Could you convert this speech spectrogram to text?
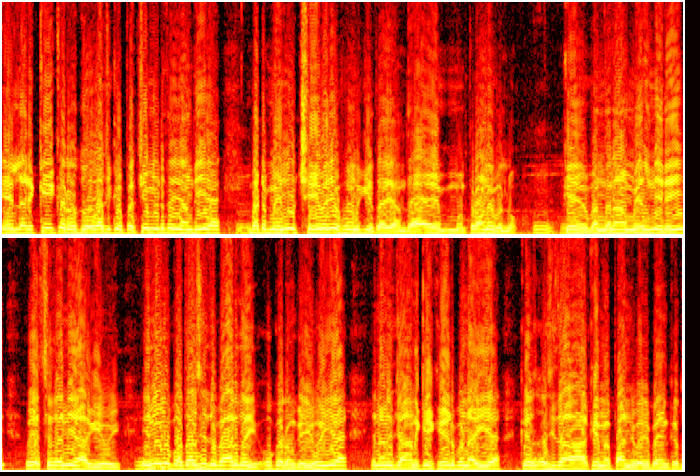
ਇਹ ਲੜਕੀ ਘਰੋਂ 2:25 ਮਿੰਟ ਤੇ ਜਾਂਦੀ ਹੈ ਬਟ ਮੈਨੂੰ 6 ਵਜੇ ਫੋਨ ਕੀਤਾ ਜਾਂਦਾ ਹੈ ਇਹ ਮ- ਪ੍ਰਾਹੁਣੇ ਵੱਲੋਂ। ਕਿ ਵੰਦਨਾ ਮਿਲ ਨਹੀਂ ਰਹੀ ਉਹ ਇੱਥੇ ਤਾਂ ਨਹੀਂ ਆ ਗਈ ਹੋਈ। ਇਹਨਾਂ ਨੂੰ ਪਤਾ ਸੀ ਦੁਪਹਿਰ ਦਾ ਹੀ ਉਹ ਘਰੋਂ ਗਈ ਹੋਈ ਹੈ। ਇਹਨਾਂ ਨੇ ਜਾਣ ਕੇ ਖੇਡ ਬਣਾਈ ਹੈ ਕਿ ਅਸੀਂ ਤਾਂ ਆ ਕੇ ਮੈਂ 5 ਵਜੇ ਬੈਂਕ ਤੋਂ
